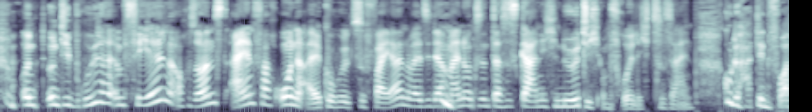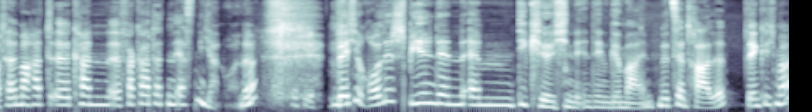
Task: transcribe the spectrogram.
und, und die Brüder empfehlen auch sonst einfach ohne Alkohol zu feiern, weil sie der hm. Meinung sind, dass es gar nicht nötig, um fröhlich zu sein. Gut, hat den Vorteil, man hat äh, keinen äh, verkaterten 1. Januar, ne? Welche Rolle spielen denn ähm, die Kirchen in den Gemeinden? Eine zentrale, denke ich mal?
